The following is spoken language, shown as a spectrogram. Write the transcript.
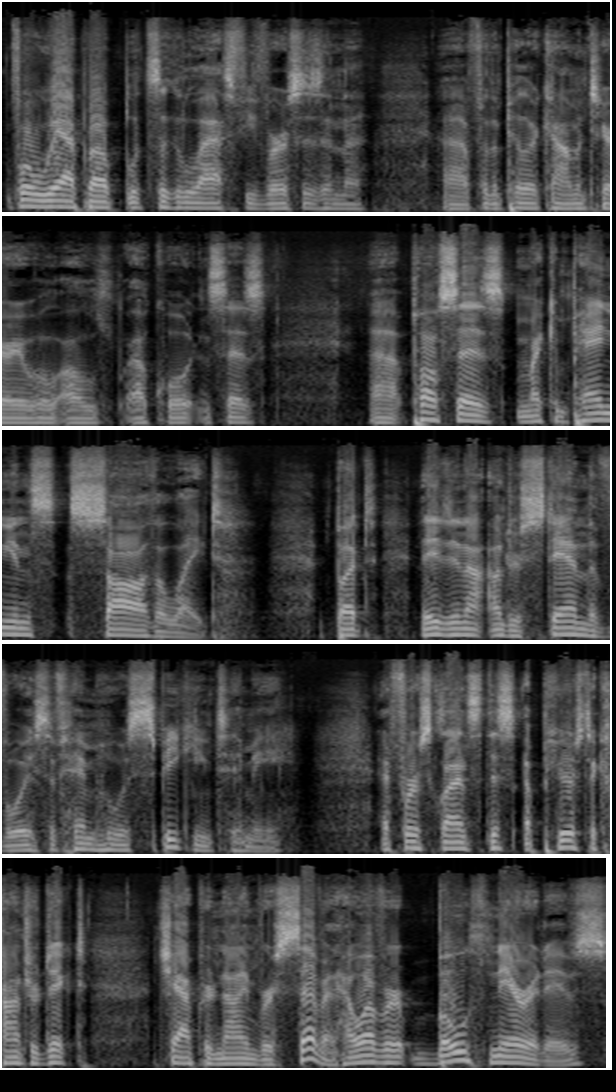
before we wrap up, let's look at the last few verses in the uh, from the pillar commentary. We'll, I'll, I'll quote and says, uh, Paul says, My companions saw the light, but they did not understand the voice of him who was speaking to me. At first glance, this appears to contradict chapter 9, verse 7. However, both narratives,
